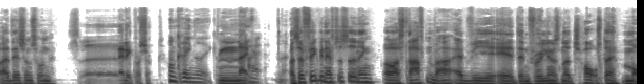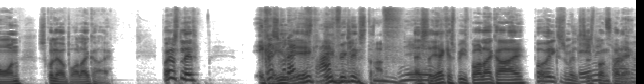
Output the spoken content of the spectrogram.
Og det synes hun slet ikke var sjovt. Hun grinede ikke. Nej. Nej. Og så fik vi en eftersidning, og straffen var, at vi øh, den følgende sådan noget torsdag morgen skulle lave boller i kaj. Jeg sådan lidt? Ikke, Det er sgu da rigtig, ikke ikke, virkelig en straf. Altså, jeg kan spise boller i kaj på hvilket som helst tidspunkt på dagen.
